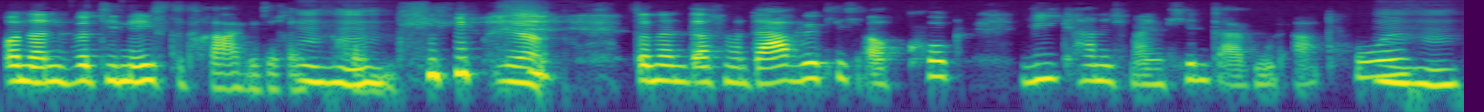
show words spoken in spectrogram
und dann wird die nächste Frage direkt mhm. kommen. Ja. Sondern dass man da wirklich auch guckt, wie kann ich mein Kind da gut abholen, mhm.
